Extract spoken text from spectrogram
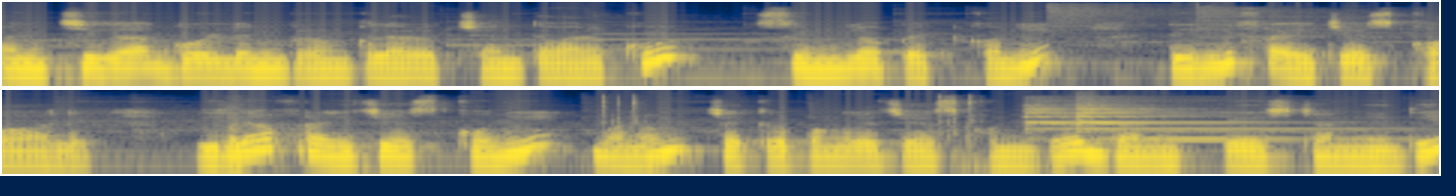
మంచిగా గోల్డెన్ బ్రౌన్ కలర్ వచ్చేంత వరకు సిమ్లో పెట్టుకొని దీన్ని ఫ్రై చేసుకోవాలి. ఇలా ఫ్రై చేసుకొని మనం చక్కెర పొంగలి చేసుకుంటే దాని టేస్ట్ అనేది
